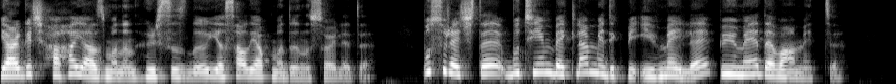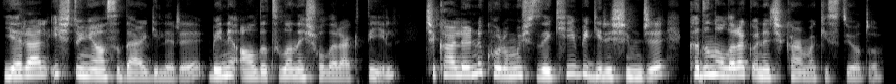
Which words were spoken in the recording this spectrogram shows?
Yargıç haha yazmanın hırsızlığı yasal yapmadığını söyledi. Bu süreçte butiğim beklenmedik bir ivmeyle büyümeye devam etti. Yerel iş dünyası dergileri beni aldatılan eş olarak değil, çıkarlarını korumuş zeki bir girişimci kadın olarak öne çıkarmak istiyordu.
